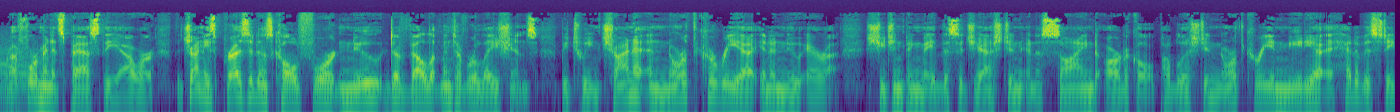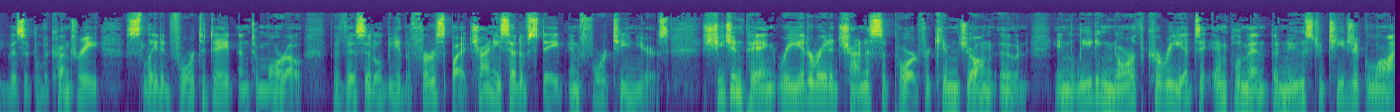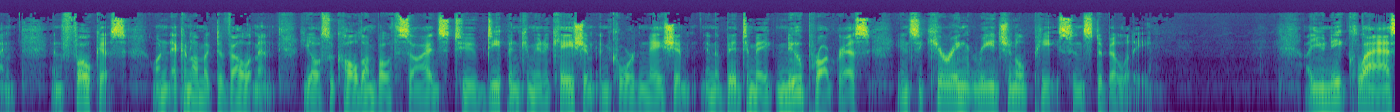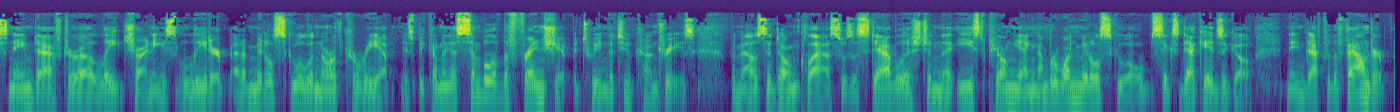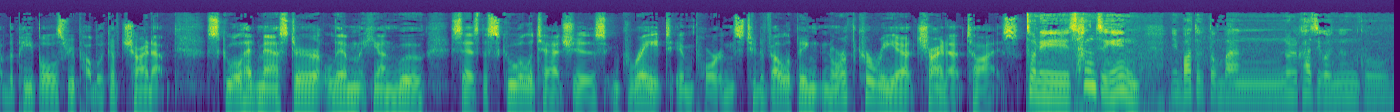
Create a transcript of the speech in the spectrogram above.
About four minutes past the hour, the Chinese president has called for new development of relations between China and North Korea in a new era. Xi Jinping made the suggestion in a signed article published in North Korean media ahead of his state visit to the country, slated for today and tomorrow. The visit will be the first by a Chinese head of state in 14 years. Xi Jinping reiterated China's support for Kim Jong-un in leading North Korea to implement the new strategic line and focus on economic development. He also called on both sides to deepen communication and coordination in a bid to make new progress in securing regional peace and stability A unique class named after a late Chinese leader at a middle school in North Korea is becoming a symbol of the friendship between the two countries. The Mao Zedong class was established in the East Pyongyang number one middle school six decades ago, named after the founder of the People's Republic of China. School headmaster Lim Hyun-woo says the school attaches great importance to developing North Korea-China ties. 상징인 이 마덕동반을 가지고 있는 그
